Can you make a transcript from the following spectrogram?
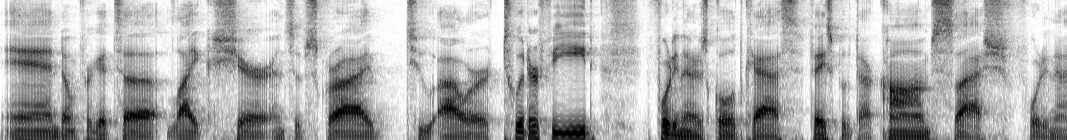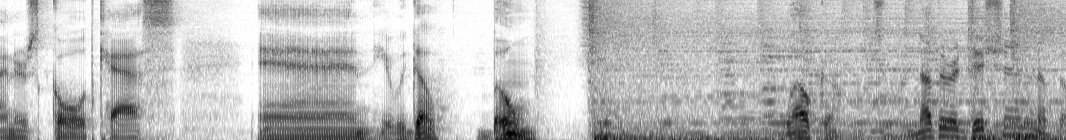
And don't forget to like, share, and subscribe to our Twitter feed, 49ers Goldcast, facebook.com slash 49ers Goldcast. And here we go. Boom. Welcome to another edition of the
